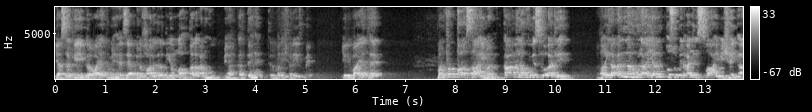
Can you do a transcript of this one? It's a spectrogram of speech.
جیسا کہ ایک روایت میں ہے، زید بن خالد رضی اللہ تعالی عنہ بیان کرتے ہیں ترمذی شریف میں۔ یہ روایت ہے، من فطر صائما كان له مثل اجره غیر انه لا ينقص من اجر الصائم شيئا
